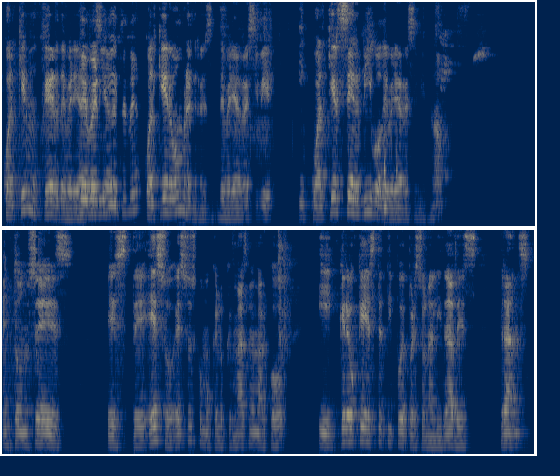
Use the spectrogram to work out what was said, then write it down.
cualquier mujer debería Debería de recibir, tener. cualquier hombre de- debería recibir y cualquier ser vivo debería recibir, ¿no? Entonces, este, eso, eso es como que lo que más me marcó y creo que este tipo de personalidades trans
